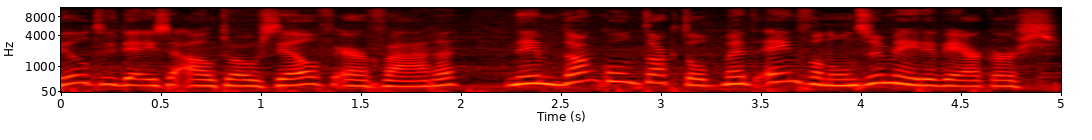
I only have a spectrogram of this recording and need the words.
Wilt u deze auto zelf ervaren? Neem dan contact op met een van onze medewerkers.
